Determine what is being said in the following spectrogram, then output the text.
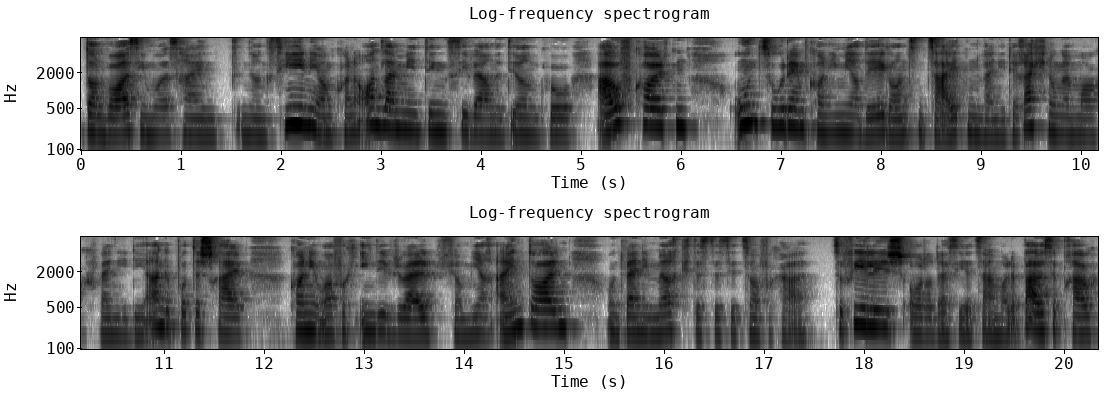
dann weiß, ich muss halt nirgends hin, ich habe keine Online-Meetings, sie werden nicht irgendwo aufgehalten und zudem kann ich mir die ganzen Zeiten, wenn ich die Rechnungen mache, wenn ich die Angebote schreibe, kann ich einfach individuell für mich einteilen und wenn ich merke, dass das jetzt einfach auch zu viel ist oder dass ich jetzt einmal eine Pause brauche,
